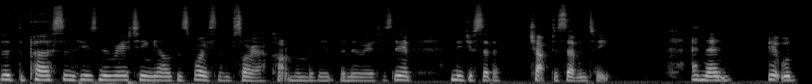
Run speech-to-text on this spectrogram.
the, the person who's narrating Elder's voice, and I'm sorry I can't remember the, the narrator's name, and he just said a chapter seventy, and then it would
